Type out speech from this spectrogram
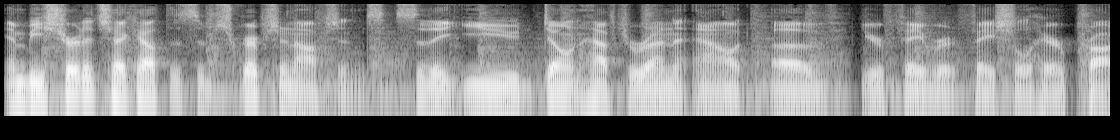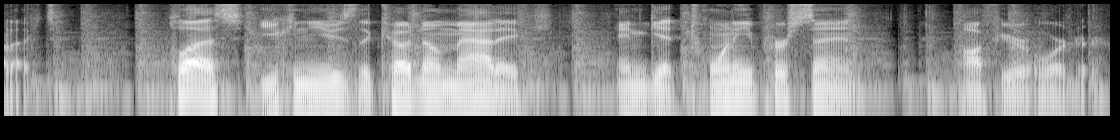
and be sure to check out the subscription options so that you don't have to run out of your favorite facial hair product. Plus, you can use the code Nomadic and get 20% off your order.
